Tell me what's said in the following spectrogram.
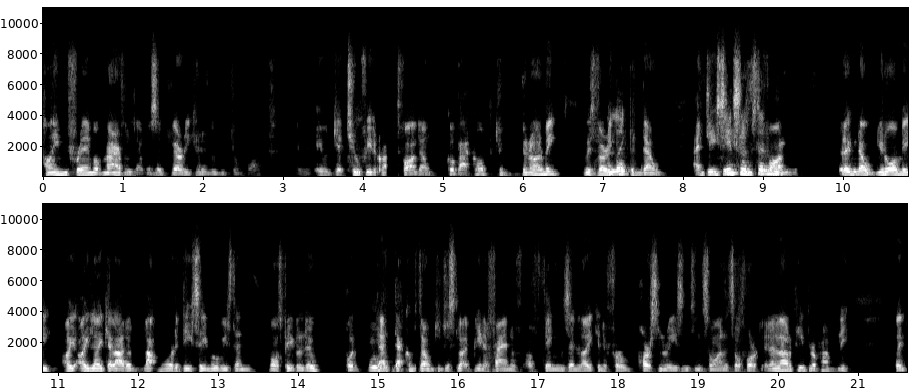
time frame of Marvel that was a very kind of it would jump up. It would, it would get two feet across, fall down, go back up. You know what I mean? It was very like, up and down. And DC seems to fall. Like no, you know me. I, I like a lot of lot more the DC movies than most people do. But mm. that, that comes down to just like being a fan of, of things and liking it for personal reasons and so on and so forth. And a lot of people are probably like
